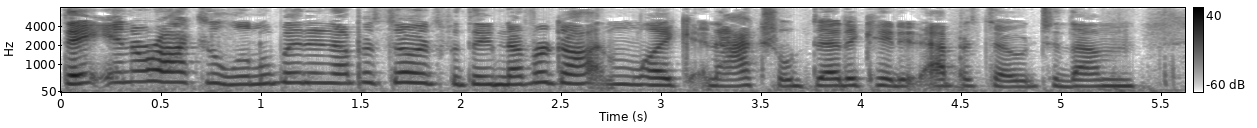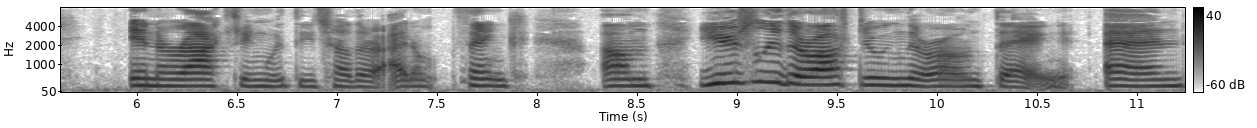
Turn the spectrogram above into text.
they interact a little bit in episodes, but they've never gotten like an actual dedicated episode to them interacting with each other. I don't think. Um, usually they're off doing their own thing, and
